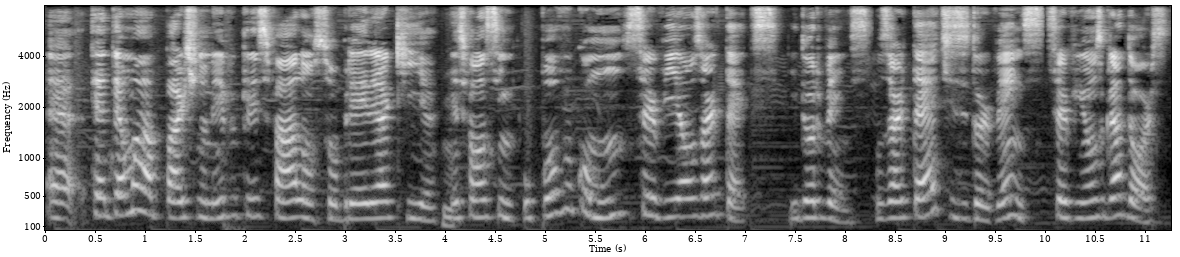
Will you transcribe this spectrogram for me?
É, tem até uma parte no livro que eles falam sobre a hierarquia. Hum. Eles falam assim: o povo comum servia aos artetes e dorvens. Os artetes e dorvens serviam os gradors.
